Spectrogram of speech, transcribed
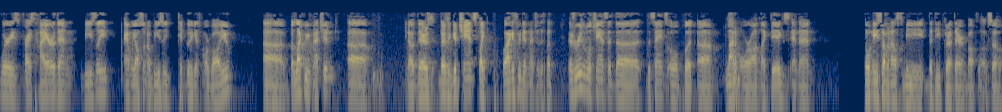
where he's priced higher than Beasley, and we also know Beasley typically gets more volume. Uh, but like we mentioned, uh, you know, there's there's a good chance. Like, well, I guess we didn't mention this, but there's a reasonable chance that the the Saints will put um, Lattimore on like Diggs, and then they'll need someone else to be the deep threat there in Buffalo. So.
